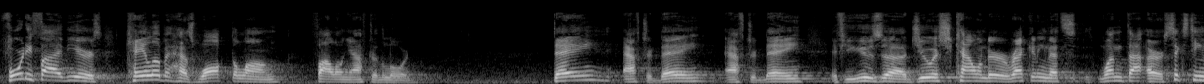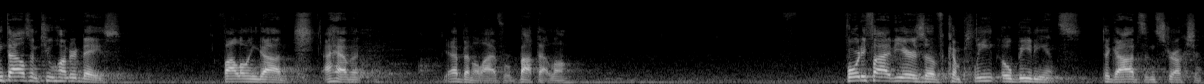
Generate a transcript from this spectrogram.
45 years, Caleb has walked along following after the Lord. Day after day after day. If you use a Jewish calendar reckoning, that's 16,200 days following God. I haven't. Yeah, I've been alive for about that long. 45 years of complete obedience to God's instruction,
